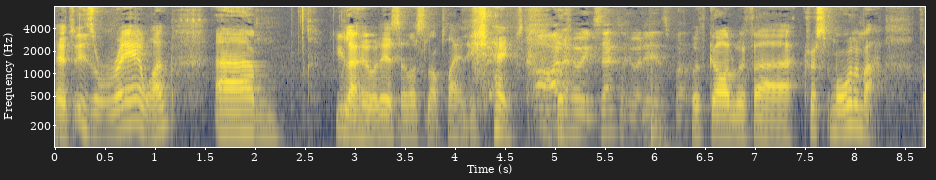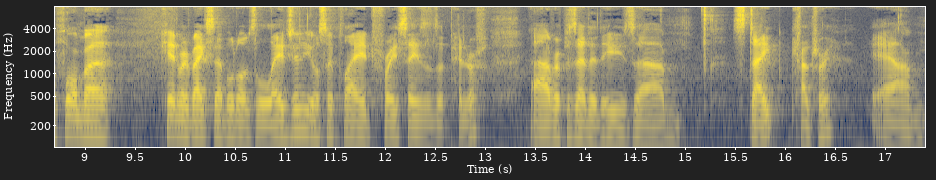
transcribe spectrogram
it is a rare one. Um, you know who it is, so let's not play any games. oh, I know who exactly who it is, but We've gone with uh, Chris Mortimer, the former Canterbury Bankstown Bulldogs legend. He also played three seasons at Penrith, uh, represented his um, state, country, um,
